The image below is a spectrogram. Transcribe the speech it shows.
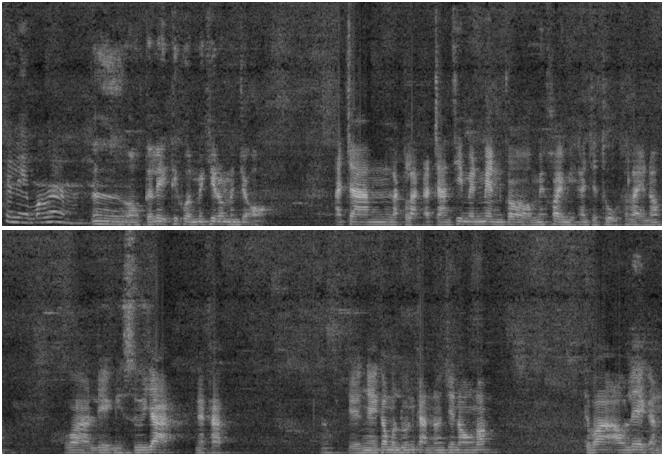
แต่เลขบ่งามเออออกแต่เลขที่คนไม่คิดว่ามันจะออก อาจารย์หลัก ๆ อาจารย์ที่แม่นๆก็ไม่ค่อยมีใครจะถูกเท่าไหร่เนาะเพราะว่าเลขนี่ซื้อยากนะครับเนาะเดี๋ยวยังไงก็มาลุ้นกันเน้องเจ๊น้องเนาะแต่ว่าเอาเลขอัน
